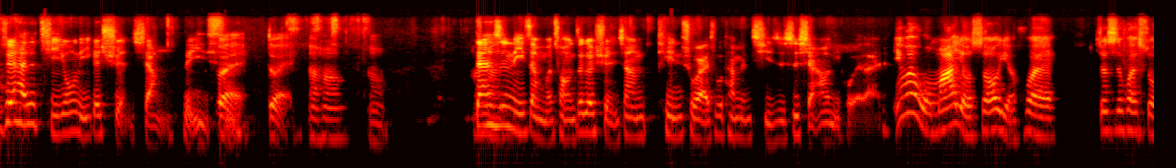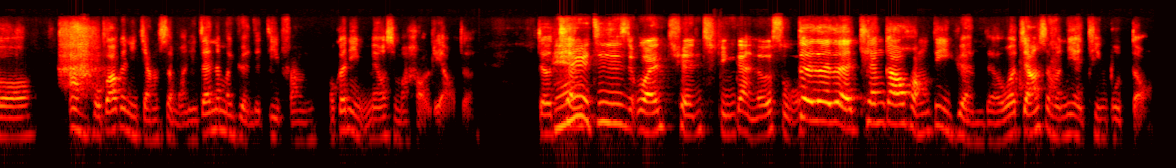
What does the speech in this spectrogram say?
所以还是提供了一个选项的意思。对对，嗯哼，嗯。但是你怎么从这个选项听出来说他们其实是想要你回来？因为我妈有时候也会，就是会说，哎，我不知道跟你讲什么，你在那么远的地方，我跟你没有什么好聊的。就天，这是完全情感勒索。对对对，天高皇帝远的，我讲什么你也听不懂，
